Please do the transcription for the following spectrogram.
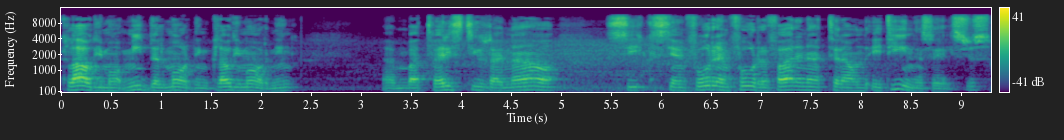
cloudy mo middle morning cloudy morning um, but very still right now 64 and 4 Fahrenheit around 18 Celsius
